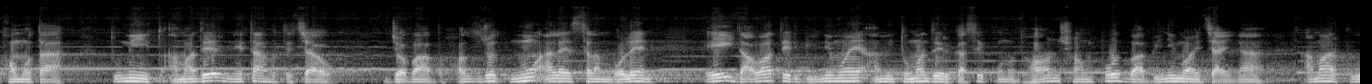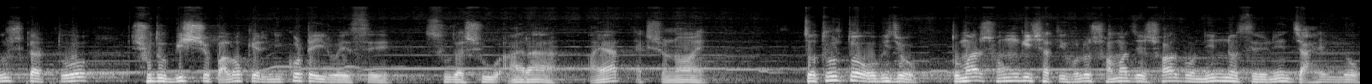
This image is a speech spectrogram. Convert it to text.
ক্ষমতা। তুমি আমাদের নেতা হতে চাও। জবাব হজরত নূ আলাইসাল্লাম বলেন, এই দাওয়াতের বিনিময়ে আমি তোমাদের কাছে কোনো ধন, সম্পদ বা বিনিময় চাই না। আমার পুরস্কার তো শুধু বিশ্ব পালকের নিকটেই রয়েছে সুরাসু আরা আয়াত একশো নয়। চতুর্থ অভিযোগ, তোমার সঙ্গী সাথী হলো সমাজের সর্বনিম্ন শ্রেণির জাহের লোক।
